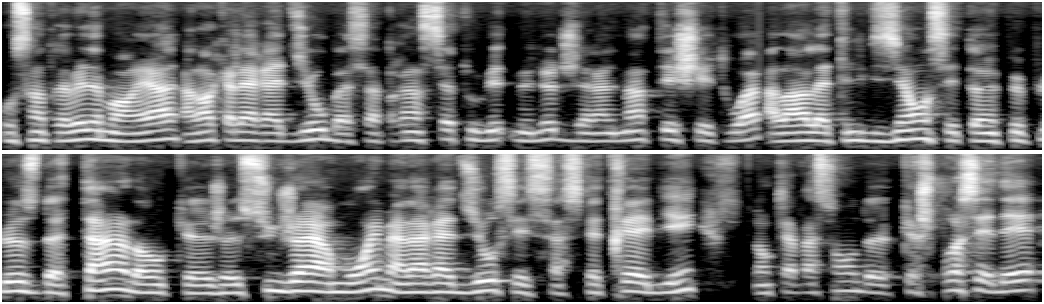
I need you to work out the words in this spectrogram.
au centre-ville de Montréal. Alors qu'à la radio, ben, ça prend 7 ou 8 minutes. Généralement, tu es chez toi. Alors, la télévision, c'est un peu plus de temps. Donc, euh, je le suggère moins, mais à la radio, c'est, ça se fait très bien. Donc, la façon de, que je procédais,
